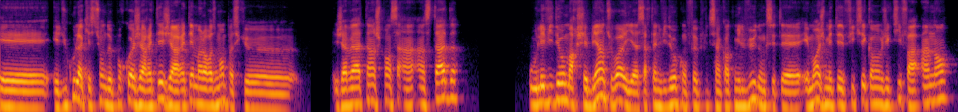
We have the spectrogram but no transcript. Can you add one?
Et, du coup, la question de pourquoi j'ai arrêté, j'ai arrêté malheureusement parce que j'avais atteint, je pense, un, stade où les vidéos marchaient bien. Tu vois, il y a certaines vidéos qui ont fait plus de 50 000 vues. Donc. Et moi, je m'étais fixé comme objectif à un an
